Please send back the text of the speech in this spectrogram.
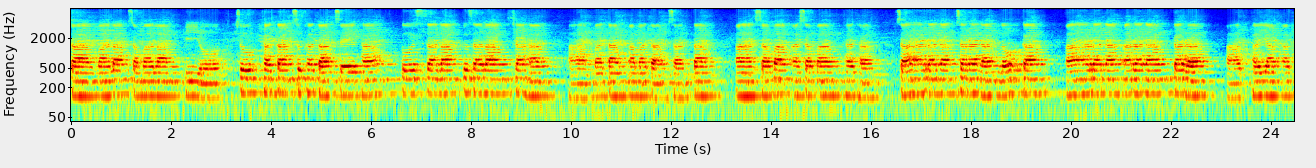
สัมมาลังสัมมาลังพิโยสุขตังสุขตังเศทังกุสลังกุสลังชะหังอามาตังอามาตังสันตังอาสมังอาสมังทัทังสารนังสารนังโลกังอารนังอารนังกรังอัพยังอภ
